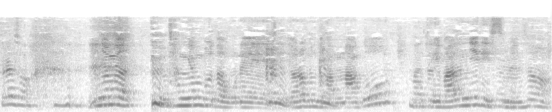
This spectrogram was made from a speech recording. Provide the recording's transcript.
그래서 왜냐면 작년보다 올해 이제 여러분들 만나고 맞아. 되게 많은 일이 있으면서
